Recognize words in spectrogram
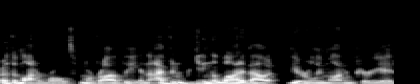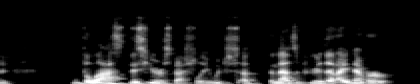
or the modern world more broadly. And I've been reading a lot about the early modern period, the last this year especially, which uh, and that's a period that I never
